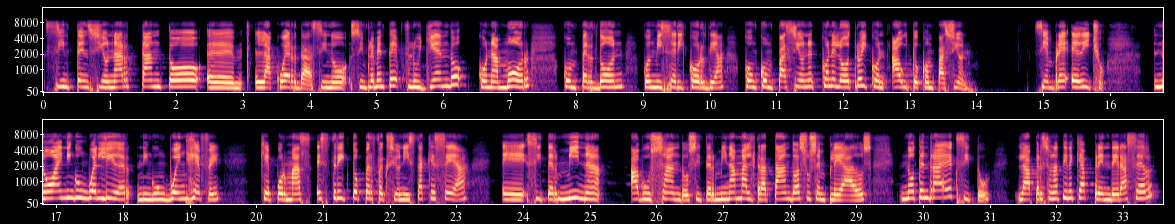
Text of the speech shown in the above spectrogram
sin tensionar tanto eh, la cuerda, sino simplemente fluyendo con amor, con perdón, con misericordia, con compasión con el otro y con autocompasión. Siempre he dicho, no hay ningún buen líder, ningún buen jefe que por más estricto, perfeccionista que sea, eh, si termina abusando, si termina maltratando a sus empleados, no tendrá éxito. La persona tiene que aprender a ser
